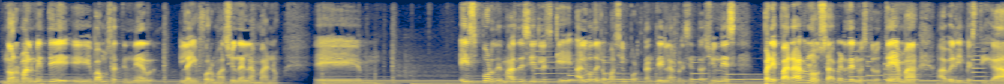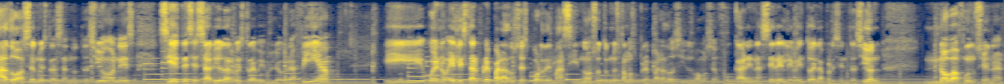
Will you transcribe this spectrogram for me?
normalmente eh, vamos a tener la información en la mano. Eh, es por demás decirles que algo de lo más importante en la presentación es prepararnos, saber de nuestro tema, haber investigado, hacer nuestras anotaciones, si es necesario dar nuestra bibliografía. Y bueno, el estar preparados es por demás. Si nosotros no estamos preparados y nos vamos a enfocar en hacer el evento de la presentación, no va a funcionar.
